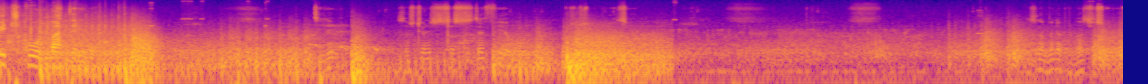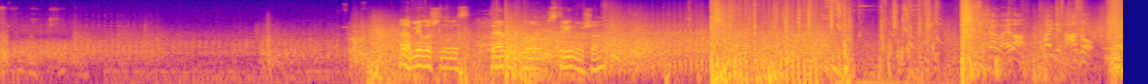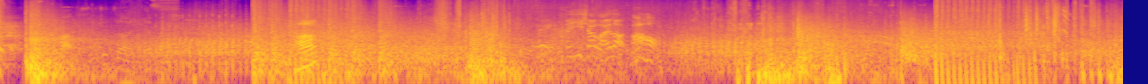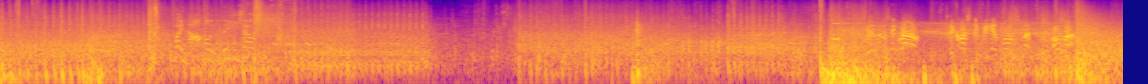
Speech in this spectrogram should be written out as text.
пичко материна. Ти? Защо не си с Стефи е Не знам, мене прибачи скоростно на екип. А, Милош, да ме стрянат, но стримаш, а? A? 这一箱来了，拿好。快拿好你的衣箱！We're losing ground. Requesting reinforcement. Over.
